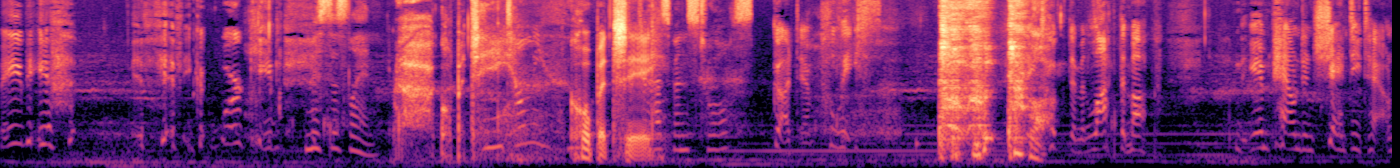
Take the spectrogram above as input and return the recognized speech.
Maybe if, if he could work, he'd. Mrs. Lin. Ah, cup of tea. tell me who Cup of took your tea. husband's tools? Goddamn police. they took them and locked them up. In the impound in Shantytown.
